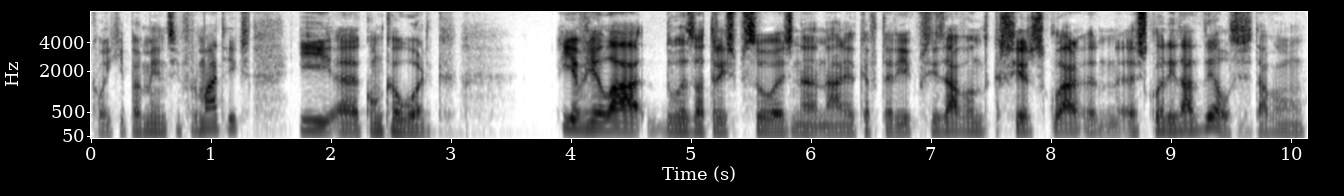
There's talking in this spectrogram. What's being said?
com equipamentos informáticos e uh, com cowork. E havia lá duas ou três pessoas na, na área de cafetaria que precisavam de crescer escolar, a escolaridade deles. Estavam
